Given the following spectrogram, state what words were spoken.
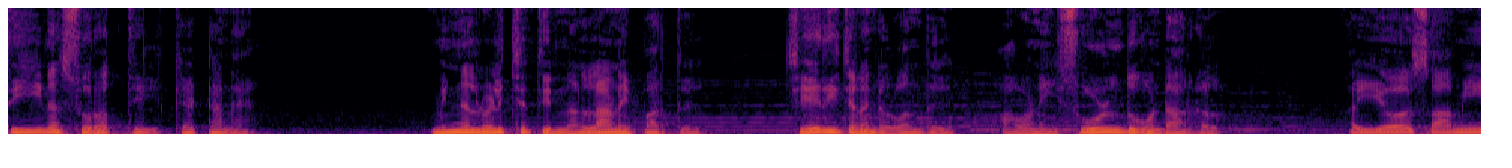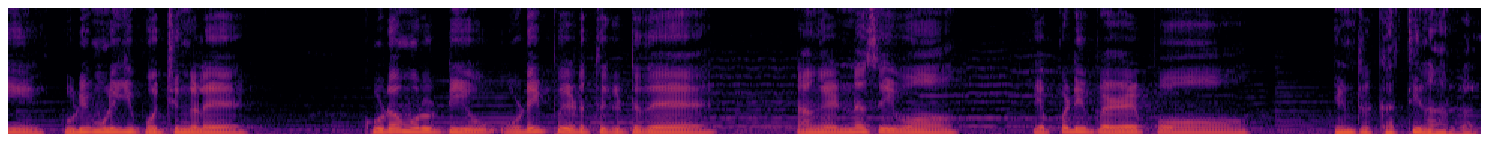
தீன சுரத்தில் கேட்டன. மின்னல் வெளிச்சத்தின் நல்லானை பார்த்து சேரி ஜனங்கள் வந்து அவனை சூழ்ந்து கொண்டார்கள். ஐயோ சாமி குடிமுழுகி போச்சுங்களே. குடமுருட்டி உடைப்பு எடுத்துக்கிட்டுதே. நாங்கள் என்ன செய்வோம்? எப்படி பிழைப்போம் என்று கத்தினார்கள்.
